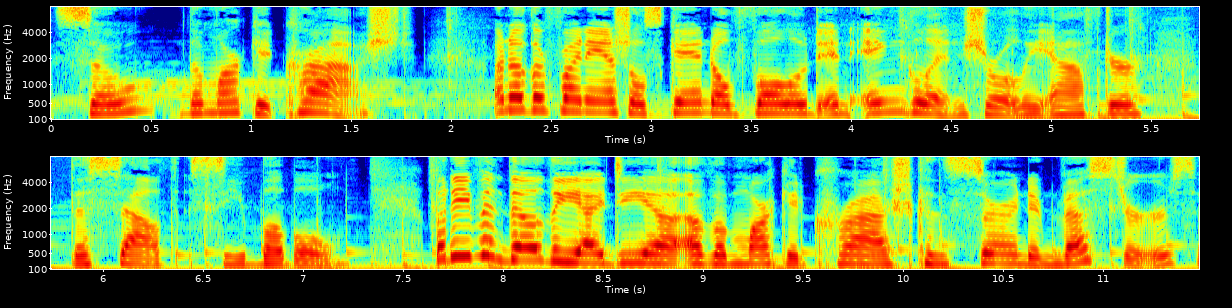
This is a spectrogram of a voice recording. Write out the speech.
so the market crashed. Another financial scandal followed in England shortly after the South Sea Bubble. But even though the idea of a market crash concerned investors,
